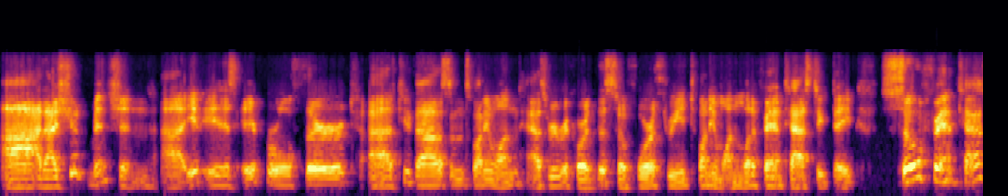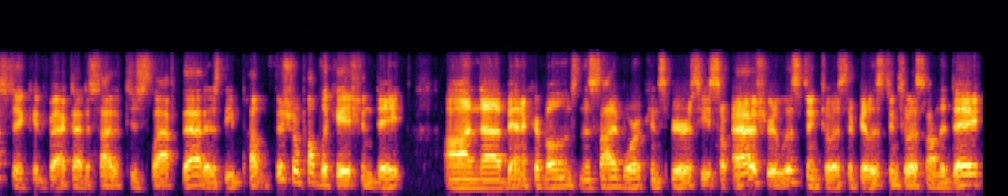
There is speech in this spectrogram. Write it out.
Uh, and I should mention, uh, it is April 3rd, uh, 2021, as we record this. So 4 3 21. What a fantastic date. So fantastic. In fact, I decided to slap that as the official publication date on uh, Banneker Bones and the Cyborg Conspiracy. So as you're listening to us, if you're listening to us on the day,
